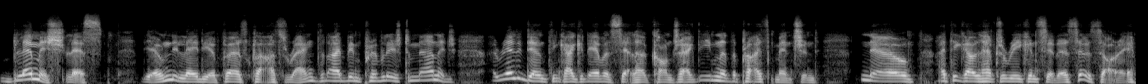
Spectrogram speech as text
blemishless, the only lady of first-class rank that I've been privileged to manage. I really don't think I could ever sell her contract, even at the price mentioned. No, I think I'll have to reconsider. So sorry.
